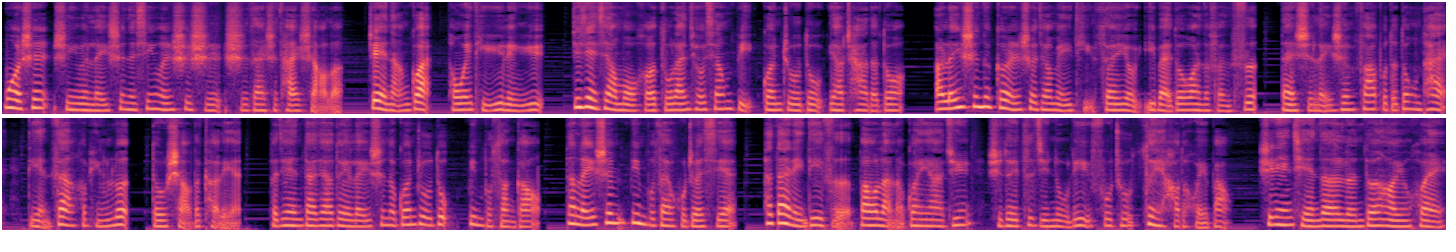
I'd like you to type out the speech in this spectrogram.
陌生是因为雷申的新闻事实实在是太少了。这也难怪，同为体育领域，击剑项目和足篮球相比，关注度要差得多。而雷申的个人社交媒体虽然有一百多万的粉丝，但是雷申发布的动态、点赞和评论都少得可怜。可见大家对雷声的关注度并不算高，但雷声并不在乎这些。他带领弟子包揽了冠亚军，是对自己努力付出最好的回报。十年前的伦敦奥运会，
